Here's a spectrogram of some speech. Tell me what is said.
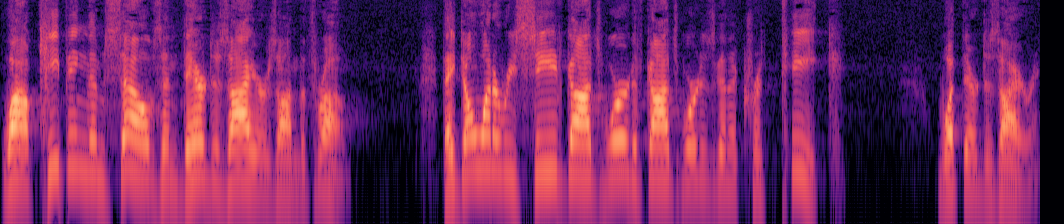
while keeping themselves and their desires on the throne. They don't want to receive God's word if God's word is going to critique what they're desiring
